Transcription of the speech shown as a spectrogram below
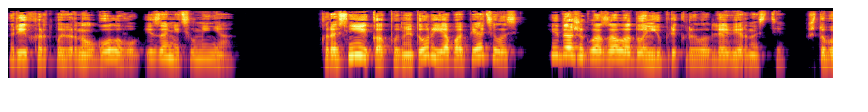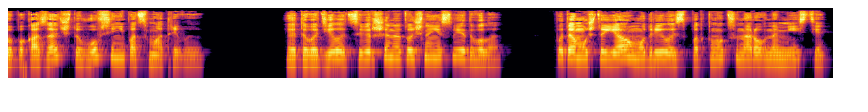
Рихард повернул голову и заметил меня. Краснее, как помидор, я попятилась и даже глаза ладонью прикрыла для верности, чтобы показать, что вовсе не подсматриваю. Этого делать совершенно точно не следовало, потому что я умудрилась споткнуться на ровном месте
